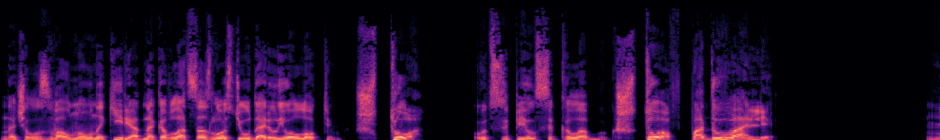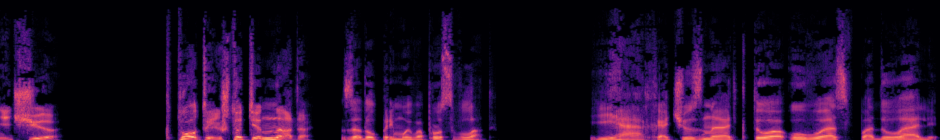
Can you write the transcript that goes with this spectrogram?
начал взволнованно Кири, однако Влад со злостью ударил его локтем. Что? Уцепился колобок. Что в подвале? Ничего. Кто ты и что тебе надо? Задал прямой вопрос Влад. Я хочу знать, кто у вас в подвале.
